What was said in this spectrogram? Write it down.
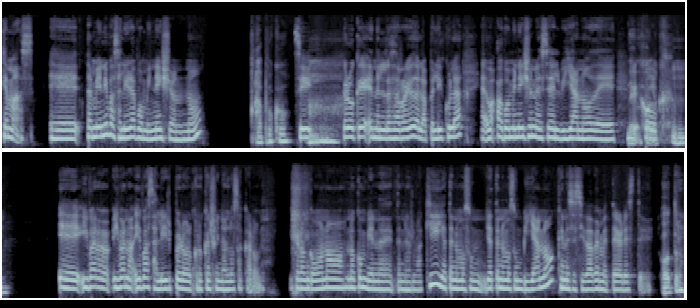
¿Qué más? Eh, también iba a salir Abomination, ¿no? ¿A poco? Sí, creo que en el desarrollo de la película, Abomination es el villano de, Hulk. Eh, iban, iban a, iba a salir, pero creo que al final lo sacaron. Dijeron como no, no conviene tenerlo aquí. Ya tenemos un, ya tenemos un villano. Qué necesidad de meter este otro.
